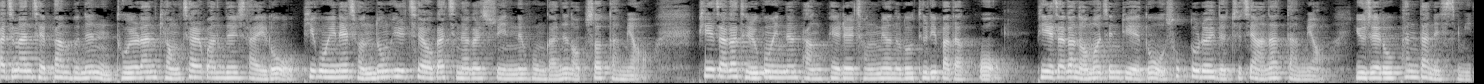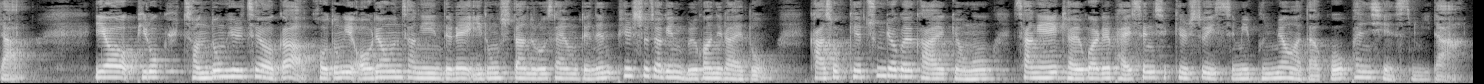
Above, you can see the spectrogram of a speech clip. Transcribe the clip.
하지만 재판부는 도열한 경찰관들 사이로 피고인의 전동 휠체어가 지나갈 수 있는 공간은 없었다며 피해자가 들고 있는 방패를 정면으로 들이받았고 피해자가 넘어진 뒤에도 속도를 늦추지 않았다며 유죄로 판단했습니다. 이어 비록 전동 휠체어가 거동이 어려운 장애인들의 이동수단으로 사용되는 필수적인 물건이라 해도 가속해 충격을 가할 경우 상해의 결과를 발생시킬 수 있음이 분명하다고 판시했습니다.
